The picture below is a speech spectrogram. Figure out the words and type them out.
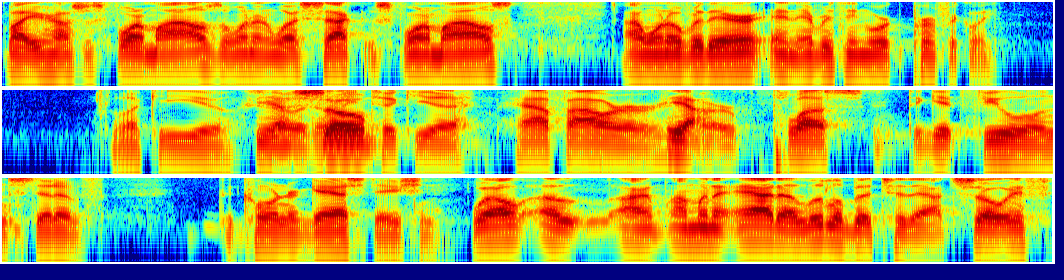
by your house is four miles. The one in West Sac is four miles. I went over there and everything worked perfectly. Lucky you. So Yeah, it so- only took you a half hour or, Yeah. or plus to get fuel instead of the corner gas station. Well, uh, I'm, I'm going to add a little bit to that. So if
